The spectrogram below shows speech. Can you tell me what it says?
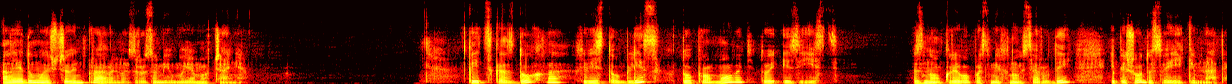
Але я думаю, що він правильно зрозумів моє мовчання. Кицька здохла, хвіст обліз, хто промовить, той і з'їсть. Знов криво посміхнувся рудий і пішов до своєї кімнати.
